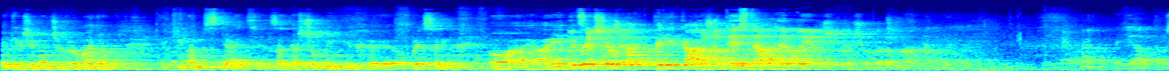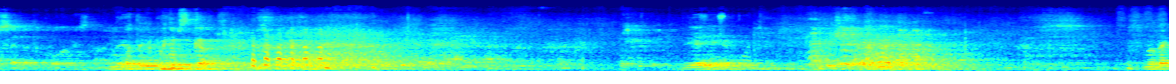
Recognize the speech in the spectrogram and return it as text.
Таких жіночих романів, які нам мстять за те, що ми їх е, описуємо. А- а і ти це вирішив може- так делікатно. Може, ти став героєм жіночого роману. Я про себе такого не знаю. Ну я тобі потім скажу. Я є. Ну так,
